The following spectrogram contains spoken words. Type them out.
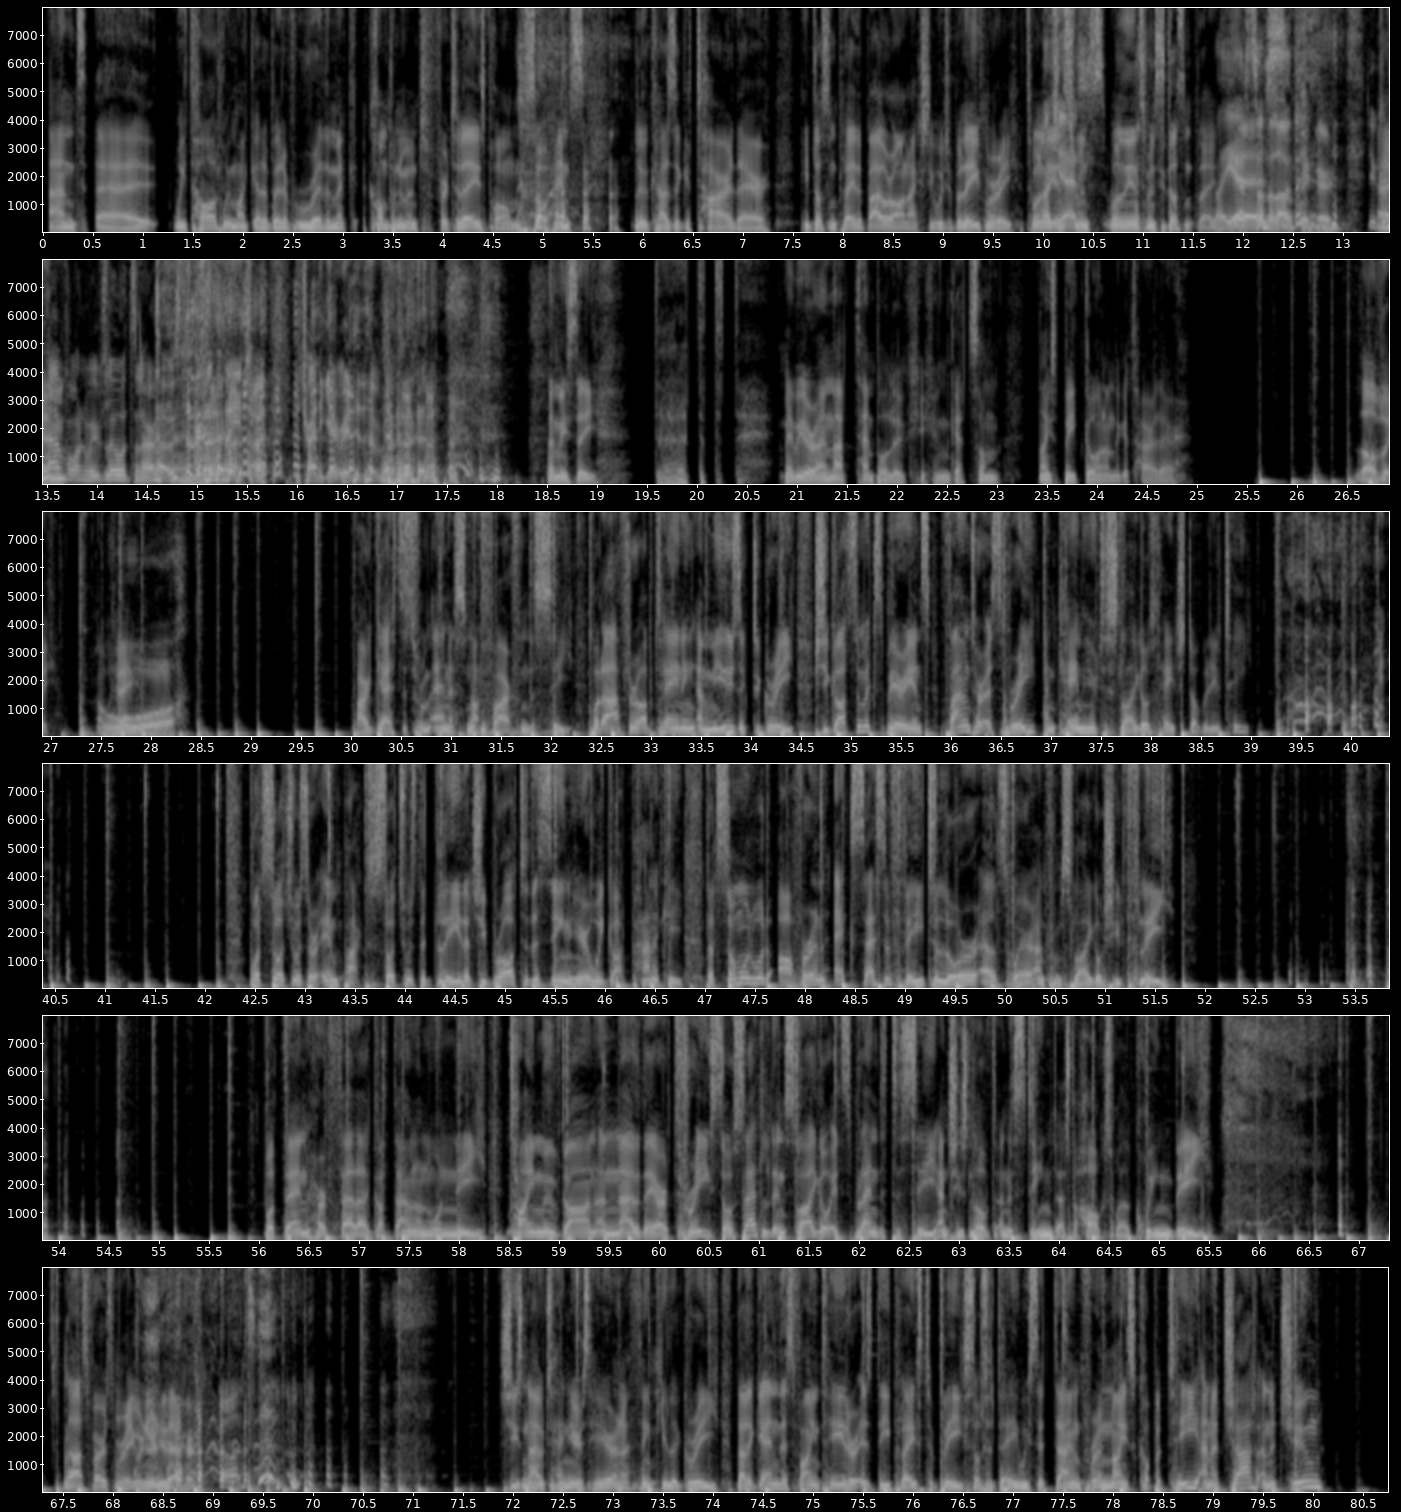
And uh, we thought we might get a bit of rhythmic accompaniment for today's poem. So, hence, Luke has a guitar there. He doesn't play the bodhrán, actually. Would you believe, Marie? It's one of Not the yet. instruments. One of the instruments he doesn't play. Not yet, it's on the long finger. You can Um, have one. We've loads in our house. you're, trying, you're trying to get rid of them. Let me see. Da, da, da, da. Maybe around that tempo, Luke, you can get some nice beat going on the guitar there. Lovely. Okay. Ooh. Our guest is from Ennis, not far from the sea. But after obtaining a music degree, she got some experience, found her esprit, and came here to Sligo's HWT. But such was her impact, such was the glee that she brought to the scene here, we got panicky that someone would offer an excessive fee to lure her elsewhere, and from Sligo she'd flee. But then her fella got down on one knee. Time moved on, and now they are three. So settled in Sligo, it's splendid to see, and she's loved and esteemed as the Hawkswell Queen Bee. Last verse, Marie. We're nearly there. She's now 10 years here, and I think you'll agree that again, this fine theatre is the place to be. So today we sit down for a nice cup of tea and a chat and a tune.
